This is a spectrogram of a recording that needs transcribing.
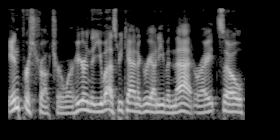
infrastructure. Where here in the U.S. we can't agree on even that, right? So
